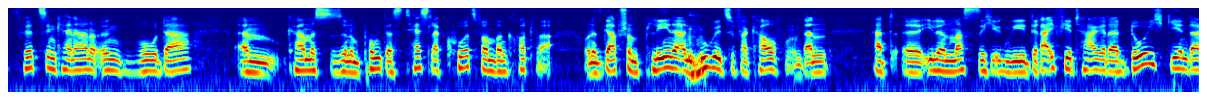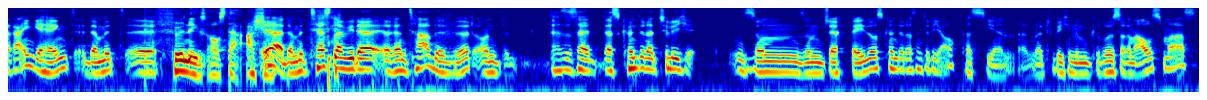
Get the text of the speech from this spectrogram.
14, keine Ahnung, irgendwo da ähm, kam es zu so einem Punkt, dass Tesla kurz vorm Bankrott war. Und es gab schon Pläne an Google zu verkaufen. Und dann hat äh, Elon Musk sich irgendwie drei, vier Tage da durchgehend da reingehängt, damit äh, Phönix aus der Asche. ja, damit Tesla wieder rentabel wird. Und das ist halt, das könnte natürlich, so ein, so ein Jeff Bezos könnte das natürlich auch passieren. Natürlich in einem größeren Ausmaß,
